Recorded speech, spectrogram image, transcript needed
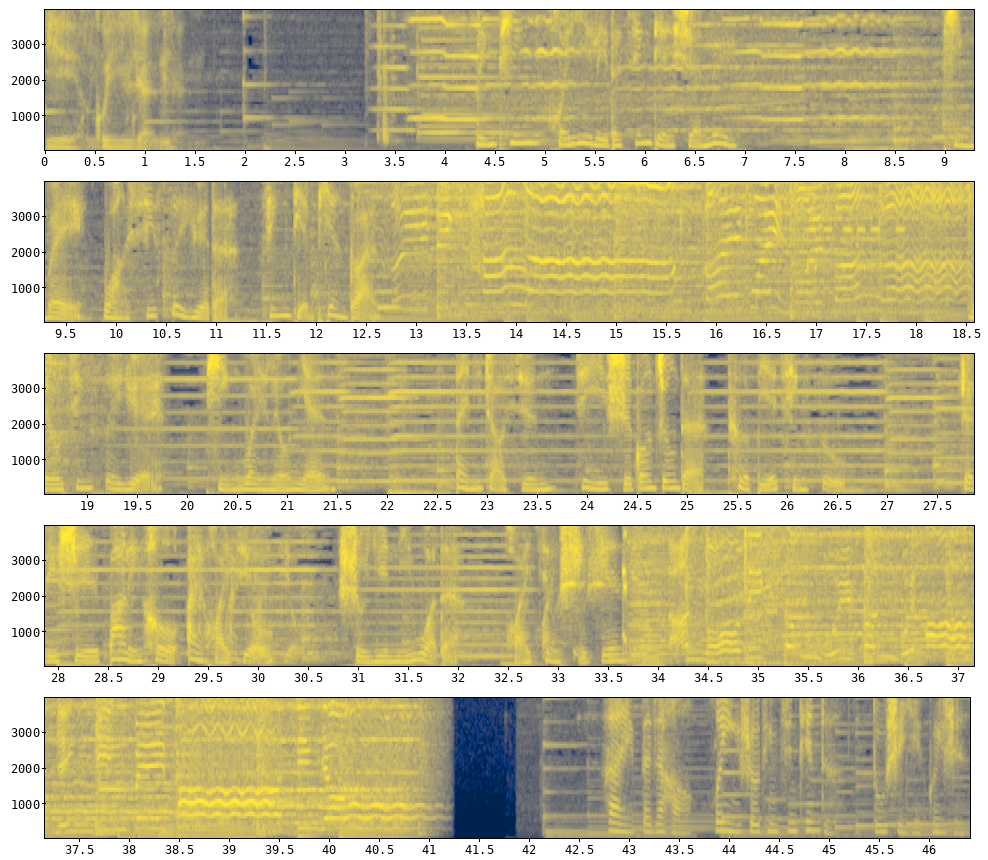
夜归人。聆听回忆里的经典旋律，品味往昔岁月的经典片段。流金岁月，品味流年，带你找寻记忆时光中的特别情愫。这里是八零后爱怀旧，属于你我的怀旧时间。但我的心每分每刻仍然被他占有。嗨，大家好，欢迎收听今天的《都市夜归人》，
